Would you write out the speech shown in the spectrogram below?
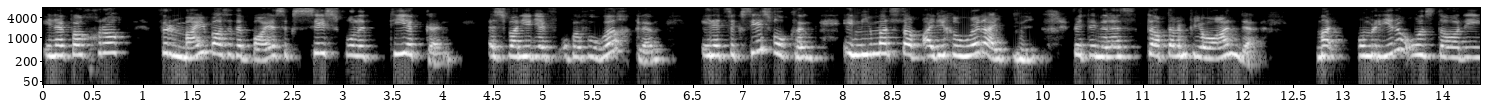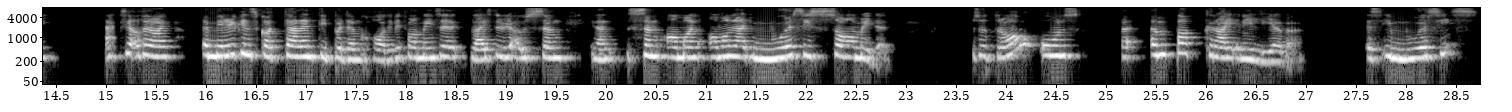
En ek wou graag vir my was dit 'n baie suksesvolle teken is wanneer jy op 'n verhoog klim en dit suksesvol klink en niemand stap uit die gehoor uit nie. Weet en hulle klap dan op jou hande. Maar omrede ons daardie ek sê altyd daai Americans Got Talent tipe ding gehad. Jy weet waar mense luister hoe die ou sing en dan sing almal almal daai emosies saam met dit. Sodra ons 'n impak kry in die lewe, is emosies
